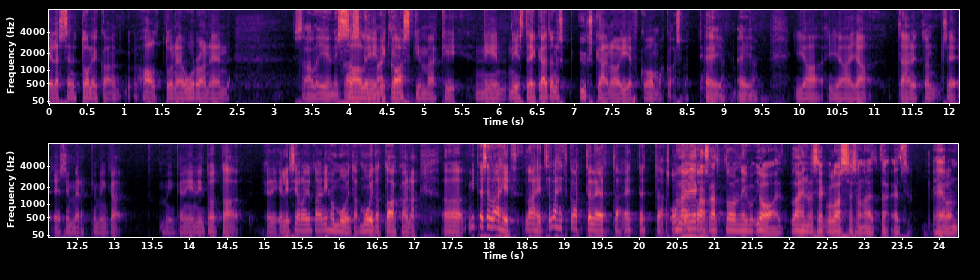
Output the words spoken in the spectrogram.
ketä se nyt olikaan, Halttunen, Uronen, Saliini, Saliini, Kaskimäki. Kaskimäki, niin niistä ei käytännössä yksikään ole IFK oma kasvatti. Ei ole, ei ole. Ja, ja, ja tämä nyt on se esimerkki, minkä, minkä niin, niin tota, eli, eli siellä on jotain ihan muita, muita takana. Öö, miten sä lähit? lähit? Sä lähit kattelemaan, että, että, että omia eka kas- katsoa, niin kuin, joo, lähinnä se, kun Lasse sanoi, että, että heillä on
